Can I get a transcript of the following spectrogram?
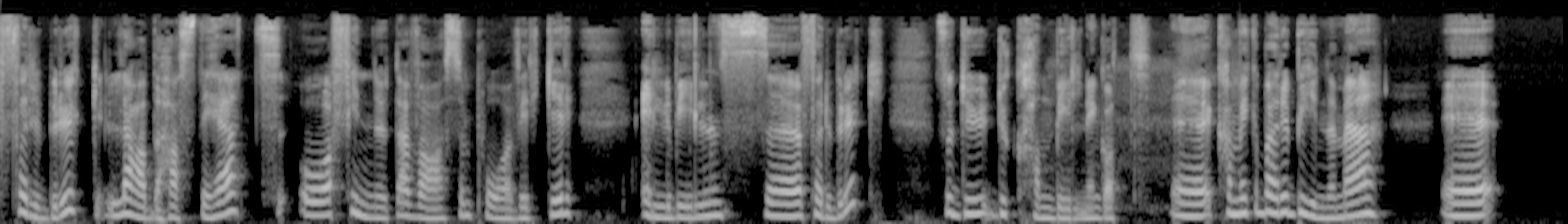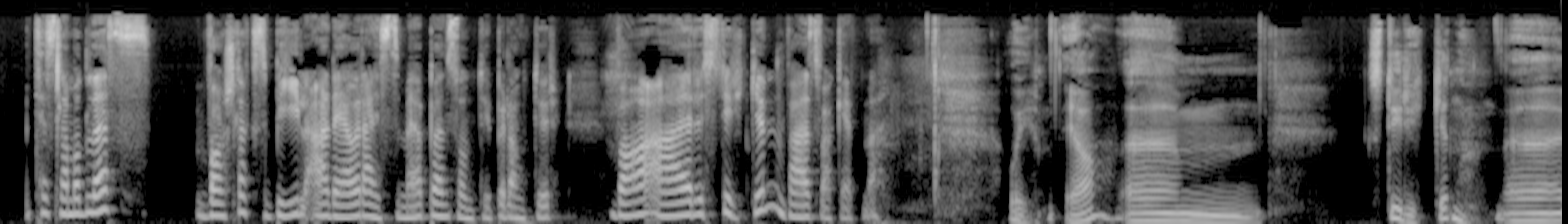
forbruk, ladehastighet og finne ut av hva som påvirker elbilens uh, forbruk. Så du, du, kan bilen din godt. Uh, kan vi ikke bare begynne med uh, Tesla Model S? Hva slags bil er det å reise med på en sånn type langtur? Hva er styrken, hva er svakhetene? Oi, ja. Um, styrken eh,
